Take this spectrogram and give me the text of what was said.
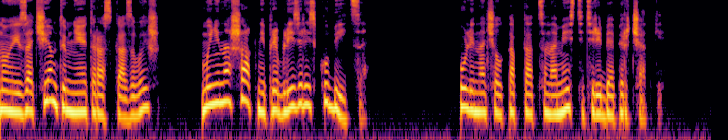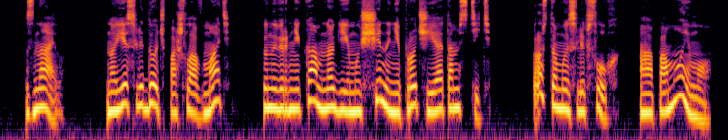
ну и зачем ты мне это рассказываешь? Мы ни на шаг не приблизились к убийце». Кули начал топтаться на месте, теребя перчатки. «Знаю, но если дочь пошла в мать, то наверняка многие мужчины не прочь ей отомстить. Просто мысли вслух. А, по-моему,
